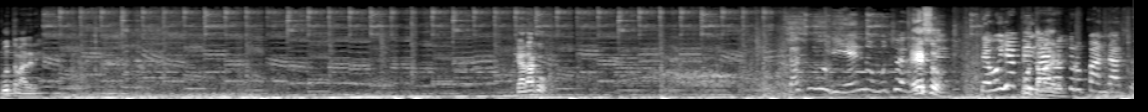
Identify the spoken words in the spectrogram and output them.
Puta madre. Carajo. Estás muriendo muchas veces. Eso. Te voy a pegar otro pandazo.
